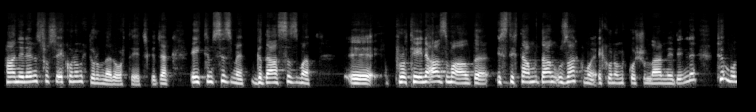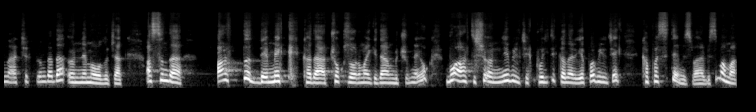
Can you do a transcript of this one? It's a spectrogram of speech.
hanelerin sosyoekonomik durumları ortaya çıkacak. Eğitimsiz mi, gıdasız mı, e, proteini az mı aldı, istihdamdan uzak mı ekonomik koşullar nedeniyle tüm bunlar çıktığında da önleme olacak. Aslında arttı demek kadar çok zoruma giden bir cümle yok. Bu artışı önleyebilecek, politikaları yapabilecek kapasitemiz var bizim ama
